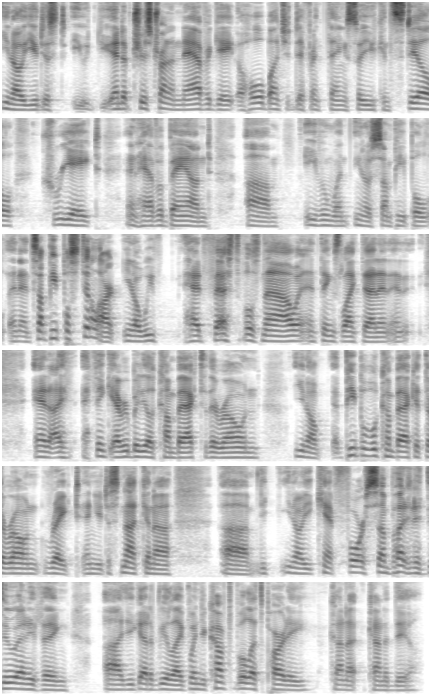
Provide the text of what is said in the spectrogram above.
you know, you just you, you end up just trying to navigate a whole bunch of different things so you can still create and have a band. Um, even when you know some people and, and some people still aren't. You know, we've had festivals now and, things like that, and and, and I, I think everybody will come back to their own. You know, people will come back at their own rate, and you're just not gonna. Um, you, you know, you can't force somebody to do anything. Uh, you got to be like, when you're comfortable, let's party, kind of kind of deal.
